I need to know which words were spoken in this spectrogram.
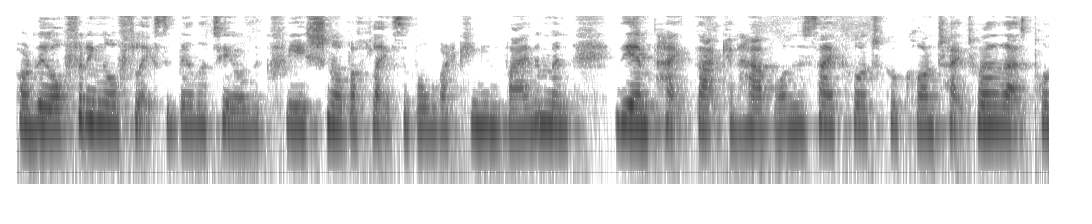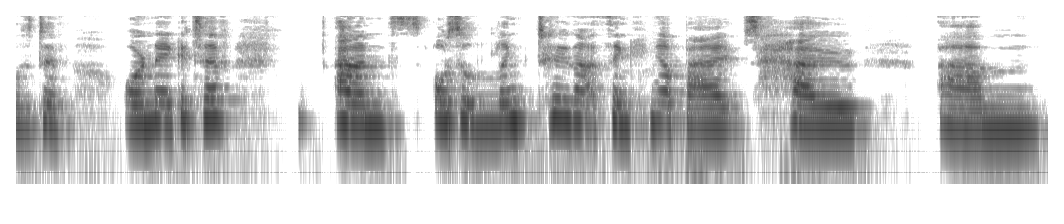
or the offering of flexibility or the creation of a flexible working environment, the impact that can have on the psychological contract, whether that's positive or negative. And also linked to that, thinking about how um,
